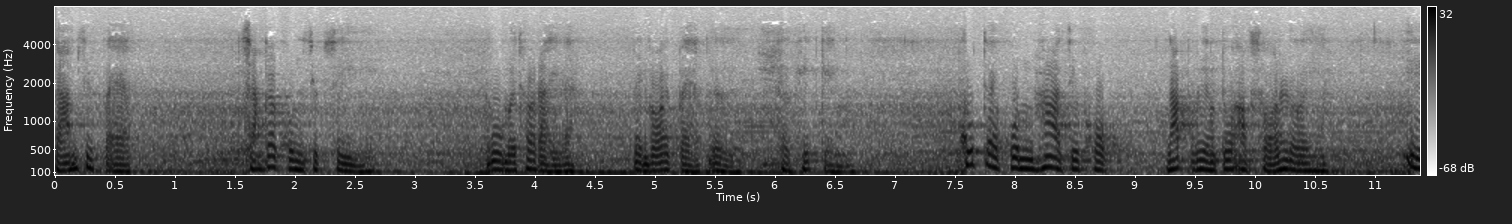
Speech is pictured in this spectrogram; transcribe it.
สามสิบแปดสังฆคุณสิบสี่ รู้ไหมเท่าไหร่นะเป็นร้อยแปดเลยเธอคิดเก่งพุทธคุณห้าสิบหกนับเรียงตัวอักษรเลยอิ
